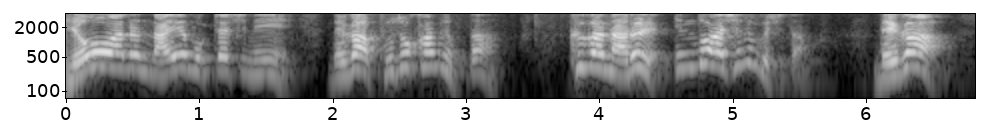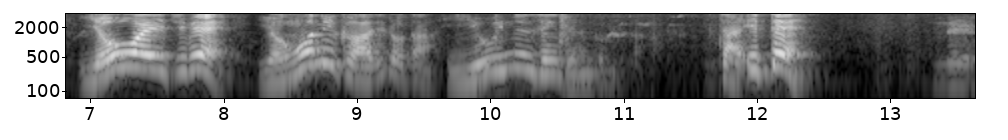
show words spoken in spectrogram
여호와는 나의 목자시니 내가 부족함이 없다. 그가 나를 인도하시는 것이다. 내가 여호와의 집에 영원히 거하리로다. 이유 있는 인생이 되는 겁니다. 자, 이때 네.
